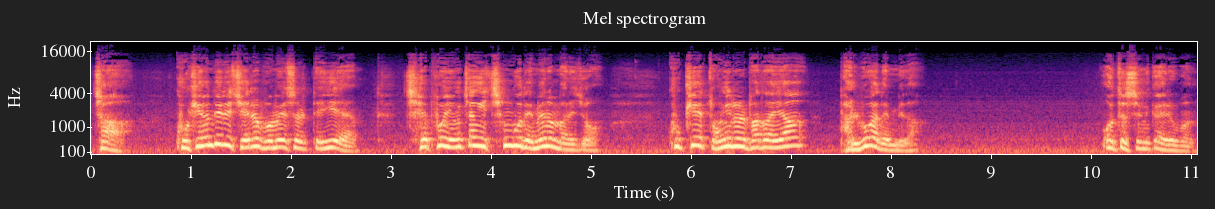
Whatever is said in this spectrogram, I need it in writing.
자, 국회의원들이 죄를 범했을 때에 체포영장이 청구되면은 말이죠. 국회 동의를 받아야 발부가 됩니다. 어떻습니까, 여러분?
